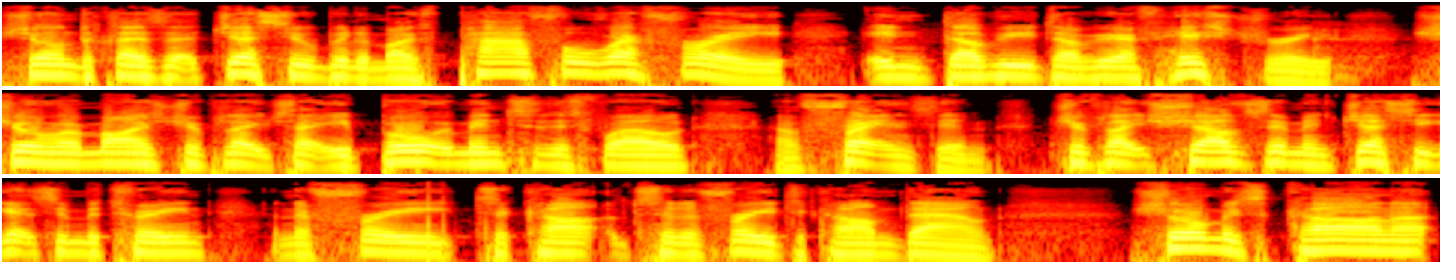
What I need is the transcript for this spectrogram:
Shawn declares that Jesse will be the most powerful referee in WWF history. Shawn reminds Triple H that he brought him into this world and threatens him. Triple H shoves him, and Jesse gets in between, and the three to cal- to the free to calm down. Shawn is Kana.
